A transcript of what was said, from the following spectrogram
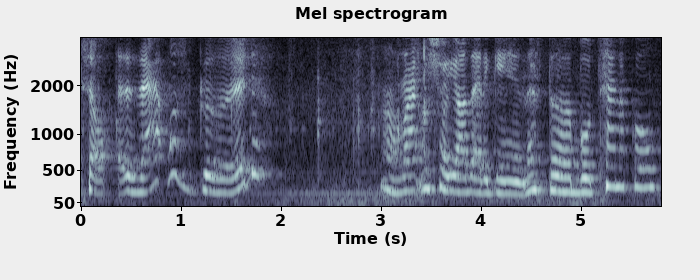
So that was good. All right, let me show y'all that again. That's the Botanical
